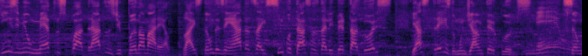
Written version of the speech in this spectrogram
15 mil metros quadrados de pano amarelo. Lá estão desenhadas as cinco taças da Libertadores e as três do Mundial Interclubes. Meu. São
